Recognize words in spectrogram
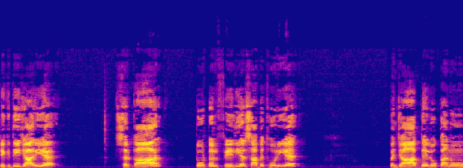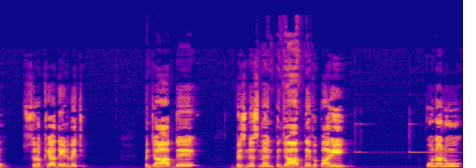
ਡਿੱਗਦੀ ਜਾ ਰਹੀ ਹੈ। ਸਰਕਾਰ ਟੋਟਲ ਫੇਲਿਅਰ ਸਾਬਿਤ ਹੋ ਰਹੀ ਹੈ। ਪੰਜਾਬ ਦੇ ਲੋਕਾਂ ਨੂੰ ਸੁਰੱਖਿਆ ਦੇਣ ਵਿੱਚ, ਪੰਜਾਬ ਦੇ ਬਿਜ਼ਨਸਮੈਨ ਪੰਜਾਬ ਦੇ ਵਪਾਰੀ, ਉਹਨਾਂ ਨੂੰ,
